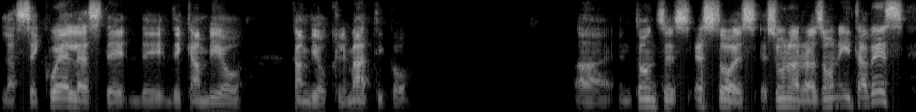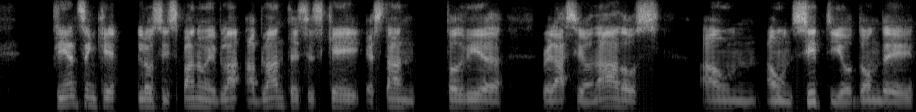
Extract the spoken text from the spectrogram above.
las secuelas de, cambio, climático. Ah, entonces, esto es, una razón y tal vez piensen que los hispanohablantes es que están todavía relacionados a un, sitio donde,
